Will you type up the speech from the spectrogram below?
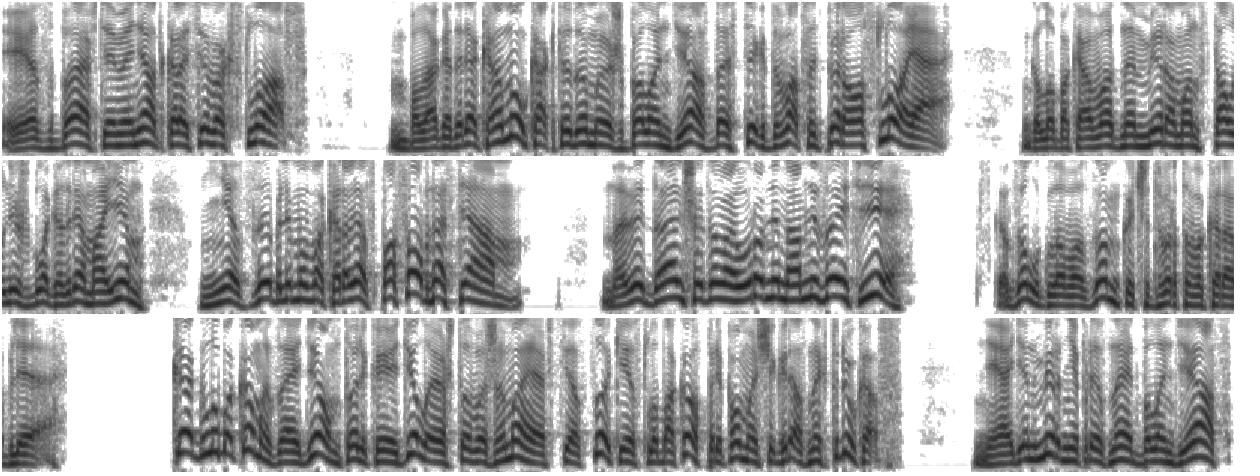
Избавьте меня от красивых слов. Благодаря кому, как ты думаешь, Баландиас достиг 21 слоя? Глубоководным миром он стал лишь благодаря моим незыблемого короля способностям. Но ведь дальше этого уровня нам не зайти, сказал глава замка четвертого корабля. Как глубоко мы зайдем, только и делая, что выжимая все соки из слабаков при помощи грязных трюков. Ни один мир не признает Баландиас,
